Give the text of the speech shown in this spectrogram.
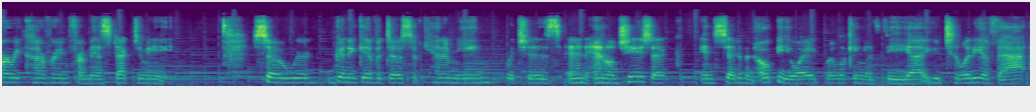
are recovering from mastectomy so we're going to give a dose of ketamine, which is an analgesic instead of an opioid. We're looking at the uh, utility of that.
